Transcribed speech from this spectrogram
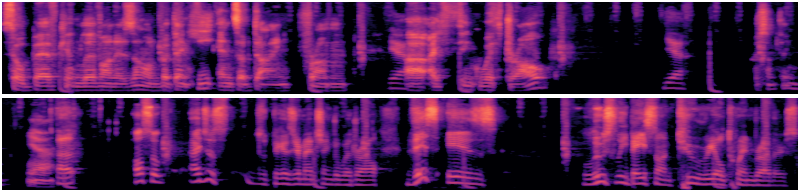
So Bev can live on his own, but then he ends up dying from Yeah, uh I think withdrawal yeah. or something. Yeah. Also, I just just because you're mentioning the withdrawal, this is loosely based on two real twin brothers.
